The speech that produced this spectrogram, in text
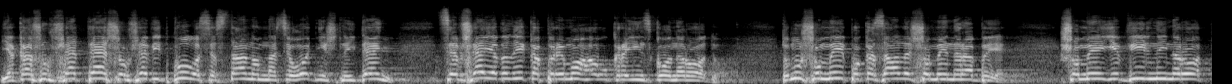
Я кажу, вже те, що вже відбулося станом на сьогоднішній день, це вже є велика перемога українського народу. Тому що ми показали, що ми не раби, що ми є вільний народ.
